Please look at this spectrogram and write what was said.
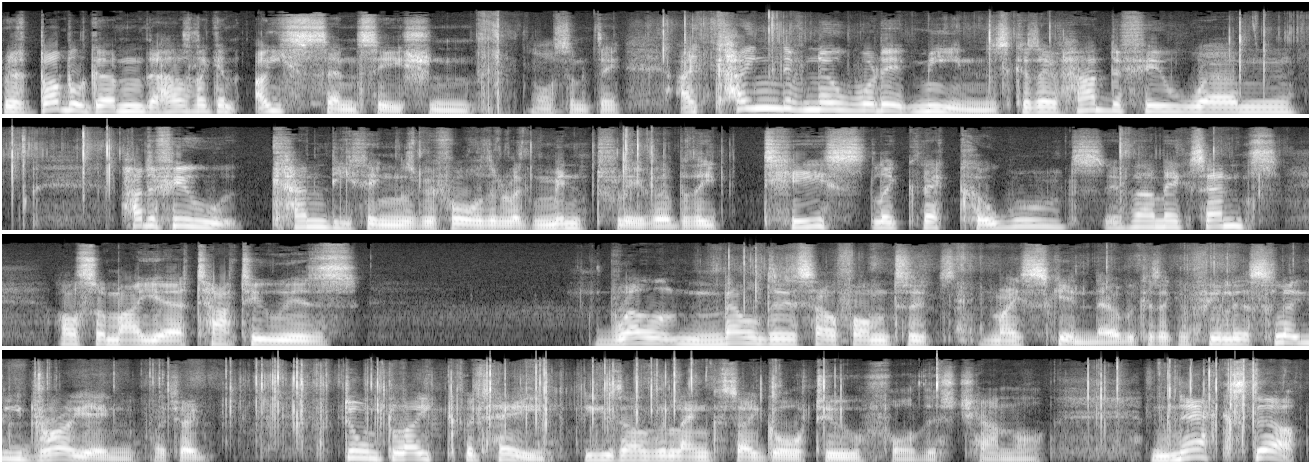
It's bubblegum that has, like, an ice sensation or something. I kind of know what it means, because I've had a few, um, had a few candy things before They're like, mint flavour, but they taste like they're cold, if that makes sense. Also, my uh, tattoo is well melded itself onto my skin now because I can feel it slightly drying, which I don't like, but hey, these are the lengths I go to for this channel. Next up,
